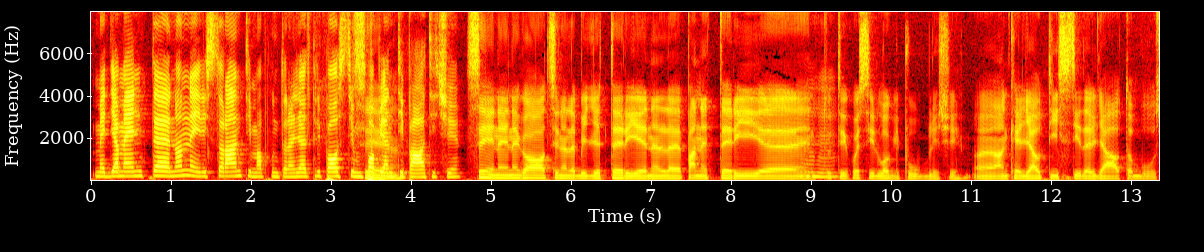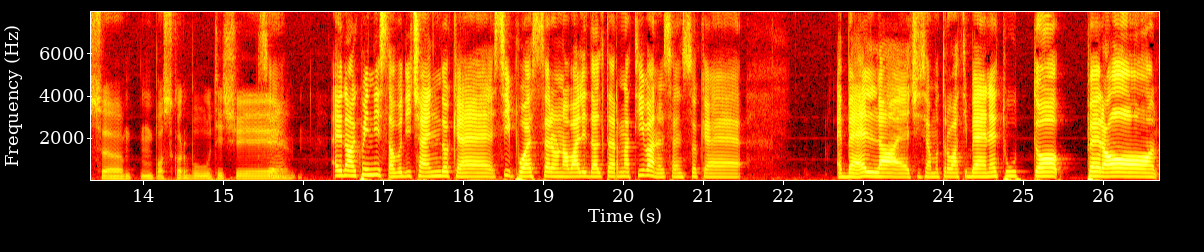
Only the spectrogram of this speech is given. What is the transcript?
mediamente, non nei ristoranti, ma appunto negli altri posti un Sì. po' più antipatici. Sì, nei negozi, nelle biglietterie, nelle panetterie, in Mhm. tutti questi luoghi pubblici. Eh, anche gli autisti degli autobus, eh, un po' scorbutici. Sì. E no, quindi stavo dicendo che sì, può essere una valida alternativa, nel senso che è bella e ci siamo trovati bene e tutto, però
